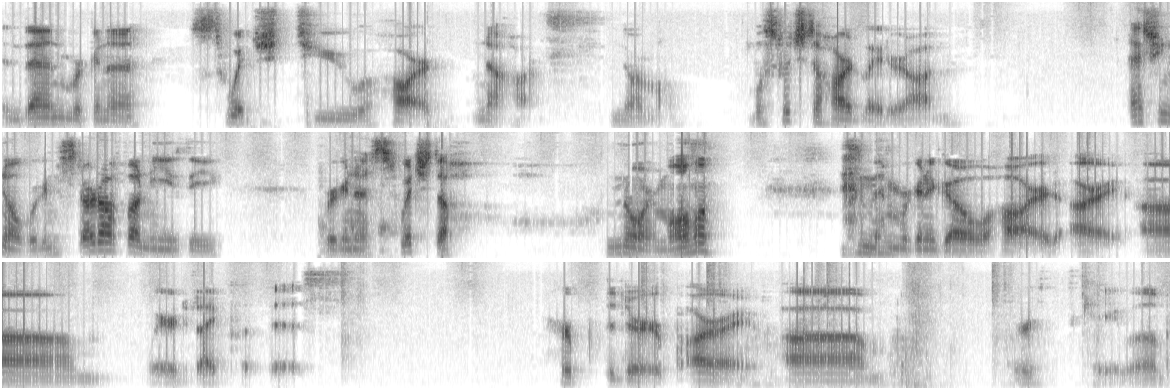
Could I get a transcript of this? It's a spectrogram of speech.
and then we're gonna switch to hard. Not hard, normal. We'll switch to hard later on. Actually, no, we're gonna start off on easy. We're gonna switch to normal, and then we're gonna go hard. Alright, um, where did I put this? Herp the derp. Alright. Um Earth Caleb.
